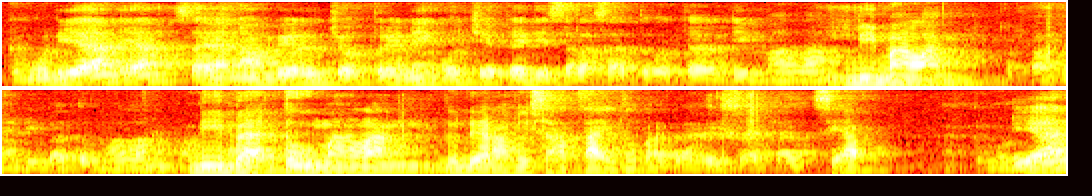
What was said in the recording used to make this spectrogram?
Kemudian ya saya ngambil job training OJT di salah satu hotel di Malang, di Malang, tepatnya di Batu Malang Pak. di Batu Malang. Itu daerah wisata itu pak. Daerah wisata. Siap. Nah, kemudian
